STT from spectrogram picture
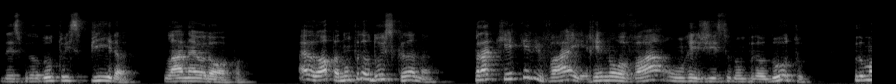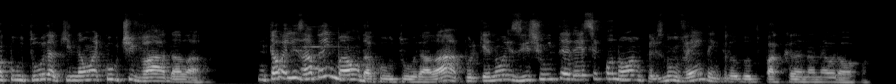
desse produto expira lá na Europa? A Europa não produz cana. Para que, que ele vai renovar um registro de um produto para uma cultura que não é cultivada lá? Então, eles abrem mão da cultura lá porque não existe um interesse econômico. Eles não vendem produto para cana na Europa.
